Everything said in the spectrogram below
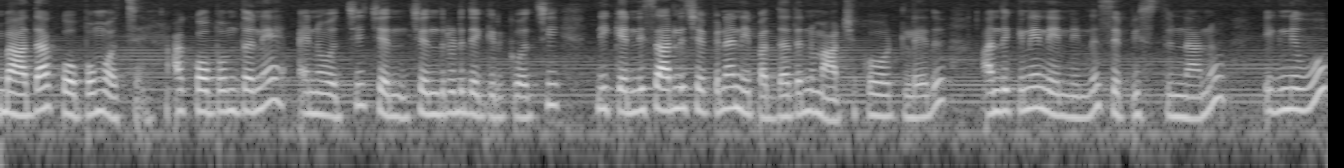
బాధ కోపం వచ్చాయి. ఆ కోపంతోనే ఆయన వచ్చి చంద్రుడి దగ్గరికి వచ్చి నీకు ఎన్నిసార్లు చెప్పినా నీ పద్ధతిని మార్చుకోవట్లేదు. అందుకనే నేను నిన్ను శపిస్తున్నాను. ఇక నువ్వు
